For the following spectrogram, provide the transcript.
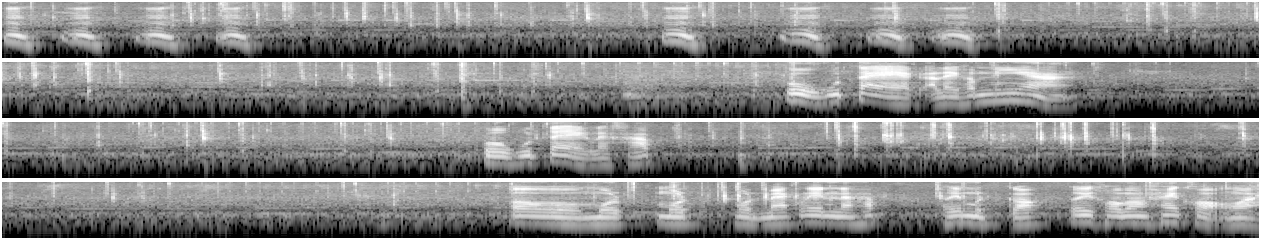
อืมอืมอืมอืมอืมอืมอืมอืมโอ้กูแตกอะไรครับเนี่ย โอ้กูแตกเลยครับ อ้หมดหมดหมดแม็กเล่นนะครับ เฮ้ยหมดก๊อกเฮ้ยเขามาให้ของว่ะ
